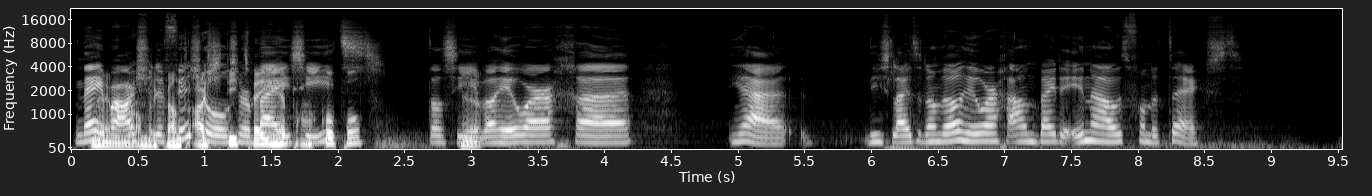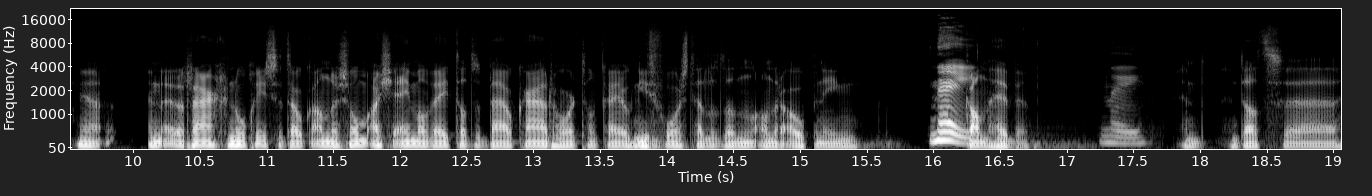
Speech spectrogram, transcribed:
Nee, maar als je de kant, visuals je erbij ziet, gekoppeld, dan zie je Ja. wel heel erg... eh, ja, die sluiten dan wel heel erg aan bij de inhoud van de tekst. Ja, en eh, raar genoeg is het ook andersom. Als je eenmaal weet dat het bij elkaar hoort, dan kan je ook niet voorstellen dat een andere opening Nee, kan hebben. nee, En, en dat, eh,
